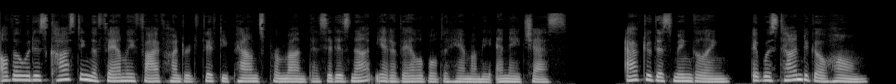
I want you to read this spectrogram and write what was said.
although it is costing the family £550 per month as it is not yet available to him on the NHS. After this mingling, it was time to go home.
